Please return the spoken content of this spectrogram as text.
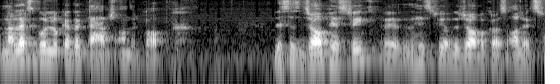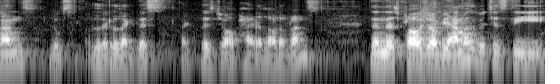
Now let's go look at the tabs on the top. This is job history, uh, the history of the job across all its runs. Looks a little like this, like this job had a lot of runs. Then there's ProwJob YAML, which is the,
